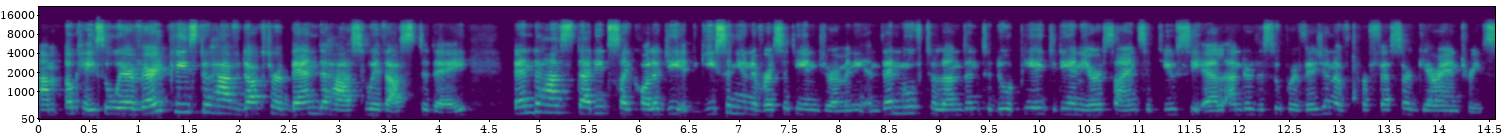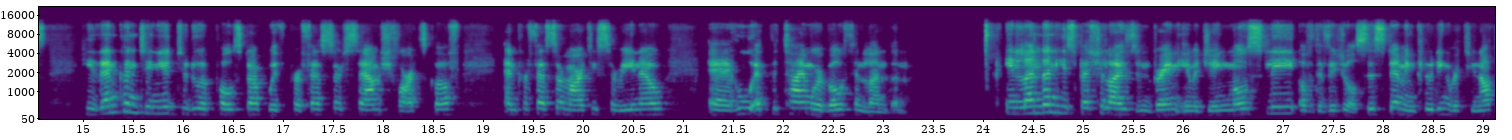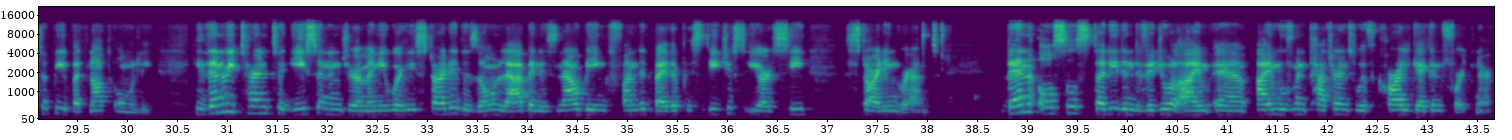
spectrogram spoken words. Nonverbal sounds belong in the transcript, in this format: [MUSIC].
Um, okay, so we're very pleased to have Dr. Ben De Haas with us today. Ben De Haas studied psychology at Gießen University in Germany and then moved to London to do a PhD in neuroscience at UCL under the supervision of Professor Geraint Rees. He then continued to do a postdoc with Professor Sam Schwarzkopf and Professor Marty Sereno, uh, who at the time were both in London. In London, he specialized in brain imaging, mostly of the visual system, including retinotopy, but not only. He then returned to Gießen in Germany, where he started his own lab and is now being funded by the prestigious ERC starting grant. Ben also studied individual eye, uh, eye movement patterns with Karl Gegenfurtner.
